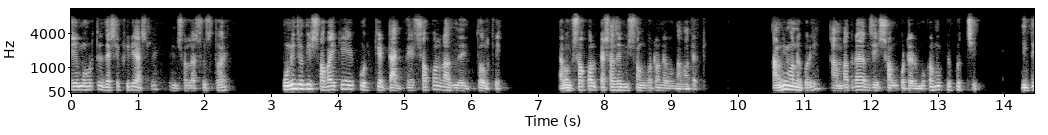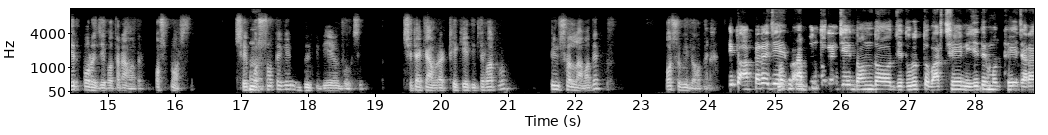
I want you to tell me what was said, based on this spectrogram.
এই মুহূর্তে দেশে ফিরে আসলে ইনশাল্লাহ সুস্থ হয়। উনি যদি সবাইকে ঐক্যের ডাক দেয় সকল রাজনৈতিক দলকে এবং সকল পেশাজীবী সংগঠন এবং আমাদেরকে আমি মনে করি আমরা যে সংকটের মুখোমুখি হচ্ছি ঈদের পরে যে কথাটা আমাদের প্রশ্ন আসছে সেই হুম। প্রশ্ন থেকে উদ্ধৃতি দিয়ে আমি বলছি সেটাকে আমরা ঠেকিয়ে দিতে পারব। ইনশাল্লাহ আমাদের অসুবিধা হবে না। কিন্তু আপনারা যে আভ্যন্তরীণ যে দ্বন্দ্ব যে দূরত্ব বাড়ছে নিজেদের মধ্যে যারা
